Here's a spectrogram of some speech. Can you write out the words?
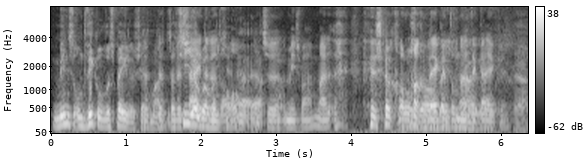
minst ontwikkelde spelers, zeg maar. Dat, zie je ook wel dat al, Ja, ja. dat ze Ja. mis waren. Maar het is ook gewoon lachwekkend om naar te kijken. Ja.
